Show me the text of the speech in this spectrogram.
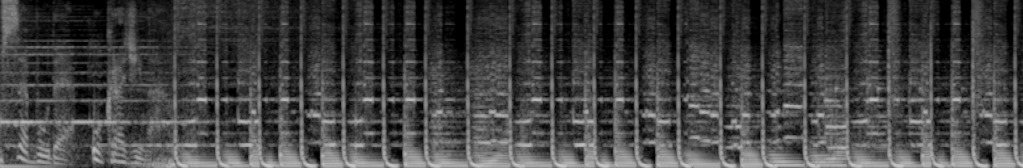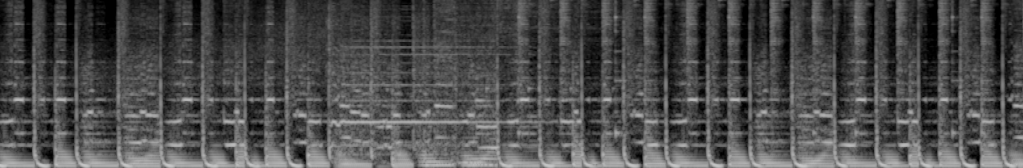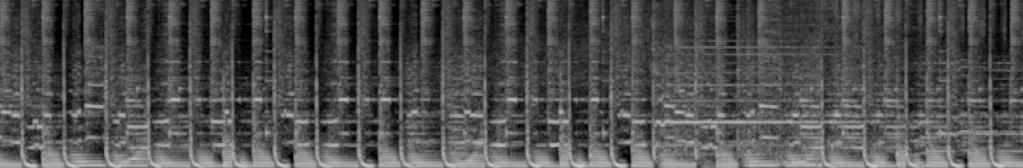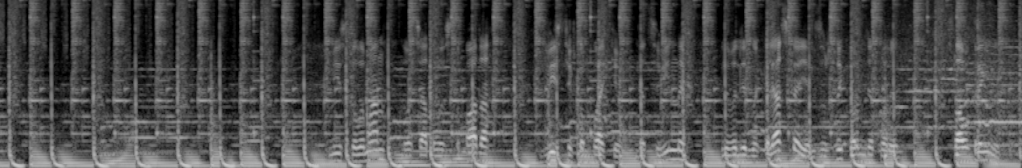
Все буде Україна. Місто Лиман 20 листопада. 200 комплектів для цивільних, інвалідна коляска, як завжди, корм для тварин. Слава Україні!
